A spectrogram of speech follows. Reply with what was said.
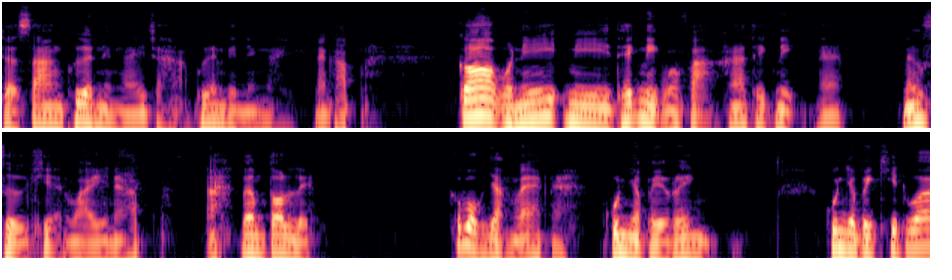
จะสร้างเพื่อนยังไงจะหาเพื่อนกันยังไงนะครับ ก็วันนี้มีเทคนิคมาฝาก 5 เทคนิคนะหนังสือเขียนไว้นะครับอะเริ่มต้นเลย เขาบอกอย่างแรกนะ คุณอย่าไปเร่ง คุณอย่าไปคิดว่า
